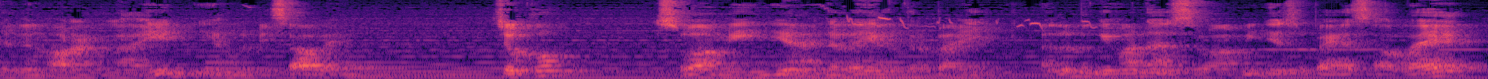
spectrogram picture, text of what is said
dengan orang lain yang lebih soleh. Cukup suaminya adalah yang terbaik. Lalu bagaimana suaminya supaya soleh?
